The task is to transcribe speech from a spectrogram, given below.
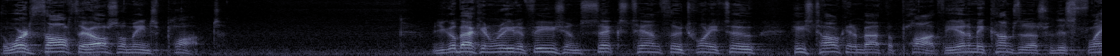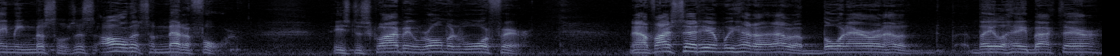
The word thought there also means plot. When you go back and read Ephesians 6 10 through 22, he's talking about the plot. The enemy comes at us with his flaming missiles. This all that's a metaphor. He's describing Roman warfare. Now, if I sat here and we had a, had a bow and arrow and had a bale of hay back there,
